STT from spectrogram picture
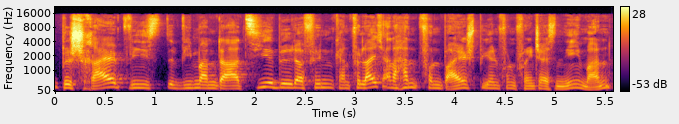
beschreibt, wie man da Zielbilder finden kann, vielleicht anhand von Beispielen von Franchise-Nehmern,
